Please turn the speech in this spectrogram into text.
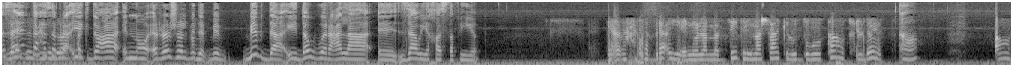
بس أنت حسب رأيك دعاء إنه الرجل بد- ب- بيبدأ يدور على آه، زاوية خاصة فيه؟ يعني أنا حسب رأيي إنه لما تزيد المشاكل والضغوطات في البيت. آه. آه.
